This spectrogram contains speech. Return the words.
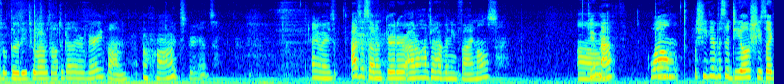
So 32 hours altogether. Very fun Uh huh. experience. Anyways, as a seventh grader, I don't have to have any finals. Um, Do math? Well, she gave us a deal. She's like,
